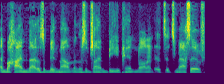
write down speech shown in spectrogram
and behind that there's a big mountain and there's a giant B painted on it. It's it's massive.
